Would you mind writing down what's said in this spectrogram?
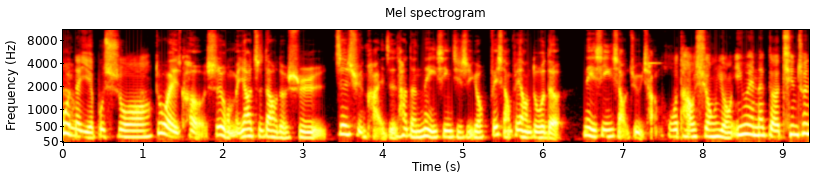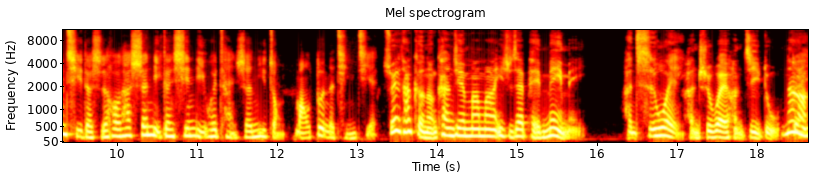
问了也不说。对，可是我们要知道的是，这群孩子他的内心其实有非常非常多的内心小剧场，波涛汹涌。因为那个青春期的时候，他生理跟心理会产生一种矛盾的情节，所以他可能看见妈妈一直在陪妹妹。很吃味，很吃味，很嫉妒。那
